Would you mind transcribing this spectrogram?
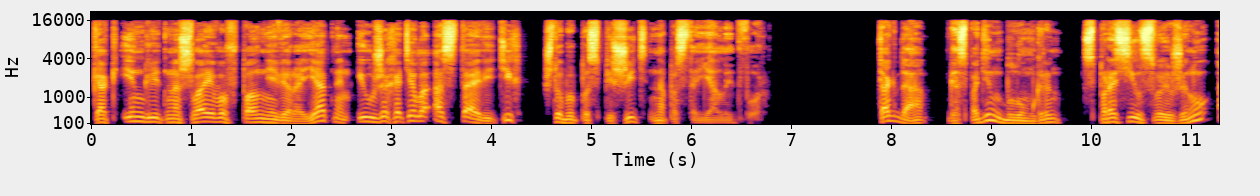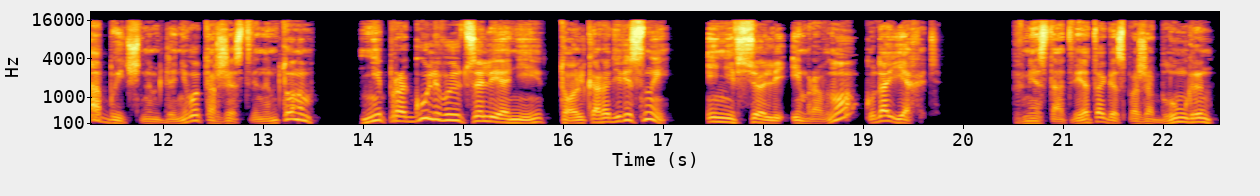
как Ингрид нашла его вполне вероятным и уже хотела оставить их, чтобы поспешить на постоялый двор. Тогда господин Блумгрен спросил свою жену обычным для него торжественным тоном, не прогуливаются ли они только ради весны, и не все ли им равно, куда ехать. Вместо ответа госпожа Блумгрен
